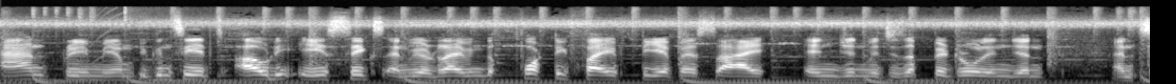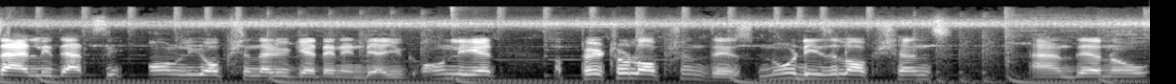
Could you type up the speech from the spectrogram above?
and premium. You can see it's Audi A6 and we are driving the 45 TFSI engine, which is a petrol engine. And sadly, that's the only option that you get in India. You only get a petrol option. There's no diesel options and there are no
